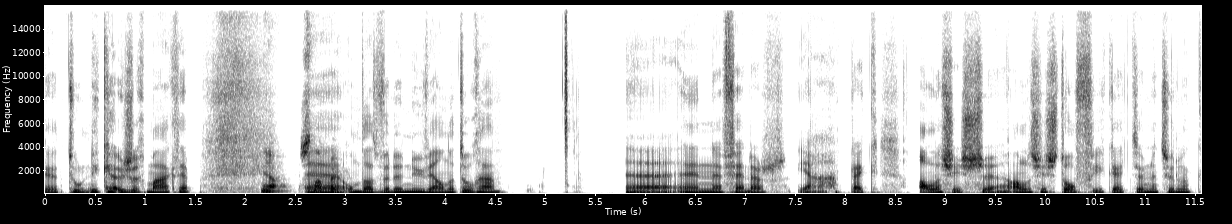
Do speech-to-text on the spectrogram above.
eh, toen die keuze gemaakt heb. ja, snap Eh, ik. Omdat we er nu wel naartoe gaan. Eh, en verder, ja, kijk, alles is, alles is tof. Je kijkt er natuurlijk,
